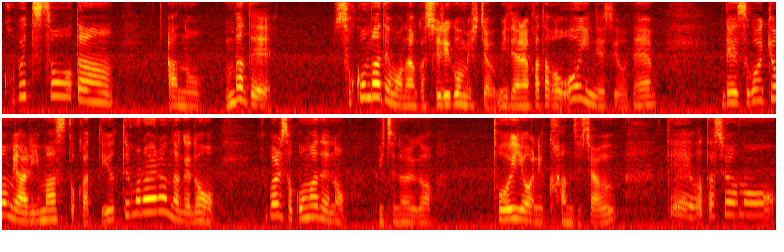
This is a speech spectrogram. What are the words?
個別相談あのまでそこまでもなんか尻込みしちゃうみたいな方が多いんですよね。ですごい興味ありますとかって言ってもらえるんだけどやっぱりそこまでの道のりが遠いように感じちゃう。で私はあの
